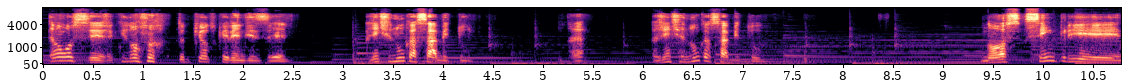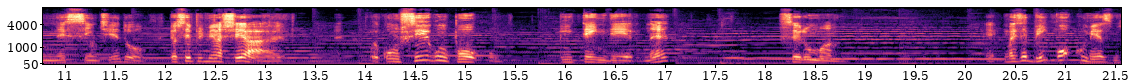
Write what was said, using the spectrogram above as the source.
Então, ou seja, que não, que eu estou querendo dizer? A gente nunca sabe tudo, né? A gente nunca sabe tudo nós sempre nesse sentido, eu sempre me achei, ah, eu consigo um pouco entender, né, o ser humano. É, mas é bem pouco mesmo.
